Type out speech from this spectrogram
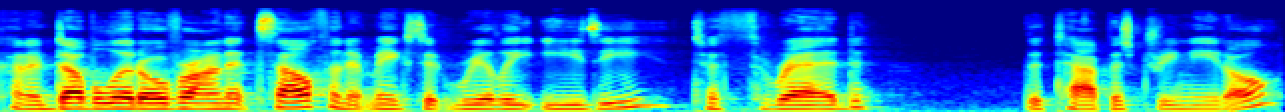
kind of double it over on itself, and it makes it really easy to thread the tapestry needle.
